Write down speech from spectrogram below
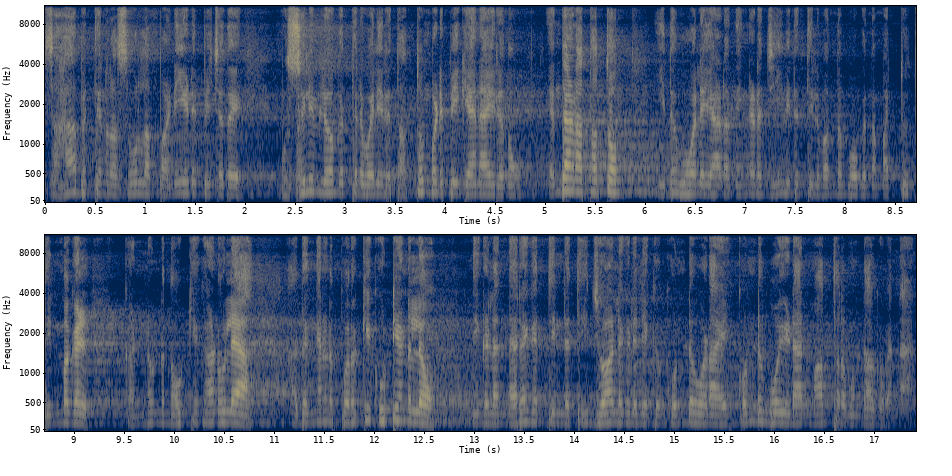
സഹാബത്തിന് റസൂള്ള പണിയെടുപ്പിച്ചത് മുസ്ലിം ലോകത്തിന് വലിയൊരു തത്വം പഠിപ്പിക്കാനായിരുന്നു. എന്താണ് ആ തത്വം? ഇതുപോലെയാണ് നിങ്ങളുടെ ജീവിതത്തിൽ വന്നു പോകുന്ന മറ്റു തിന്മകൾ കണ്ണുകൊണ്ട് നോക്കി കാണൂല. അതെങ്ങനെ പുറക്കി കൂട്ടിയുണ്ടല്ലോ? നിങ്ങളെ നരകത്തിന്റെ തീജ്വാലകളിലേക്ക് കൊണ്ടുപോടായി കൊണ്ടുപോയിടാൻ മാത്രമുണ്ടാകുമെന്നാണ്.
